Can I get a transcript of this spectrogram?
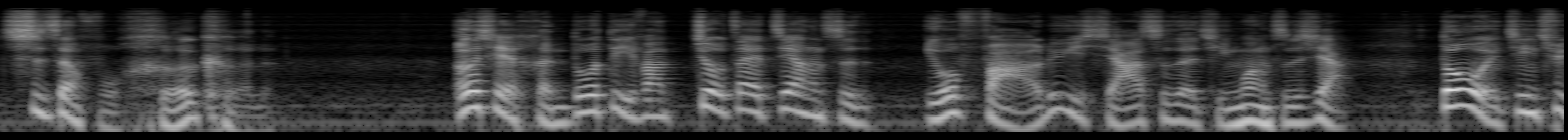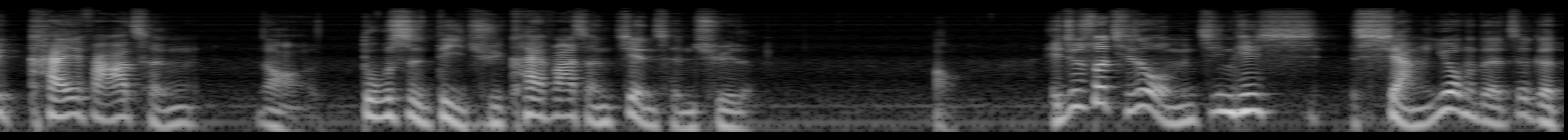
市政府核可了，而且很多地方就在这样子有法律瑕疵的情况之下，都已经去开发成哦都市地区，开发成建成区了，哦，也就是说，其实我们今天享享用的这个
